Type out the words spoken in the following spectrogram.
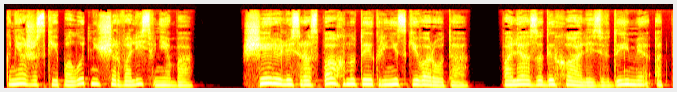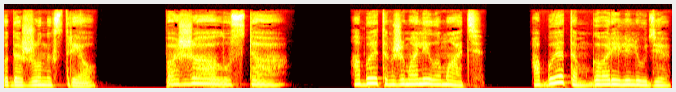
Княжеские полотнища рвались в небо. Щерились распахнутые креницкие ворота. Поля задыхались в дыме от подожженных стрел. «Пожалуйста!» Об этом же молила мать. Об этом, говорили люди,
